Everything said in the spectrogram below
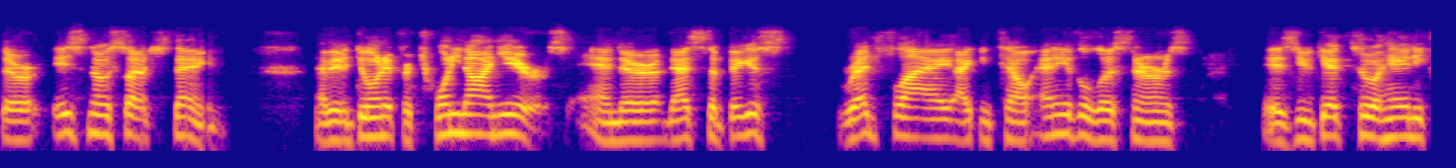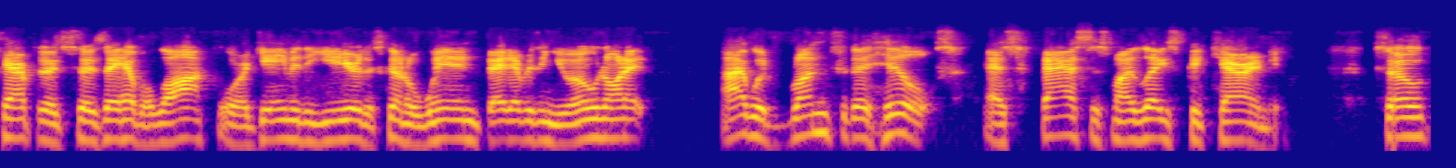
There is no such thing. I've been doing it for 29 years, and there that's the biggest red flag I can tell any of the listeners is you get to a handicapper that says they have a lock or a game of the year that's going to win, bet everything you own on it. I would run for the hills as fast as my legs could carry me. So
